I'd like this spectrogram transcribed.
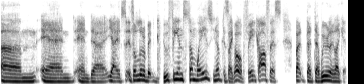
um, and and uh, yeah, it's it's a little bit goofy in some ways, you know, because like oh, fake office, but but uh, we really like it.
